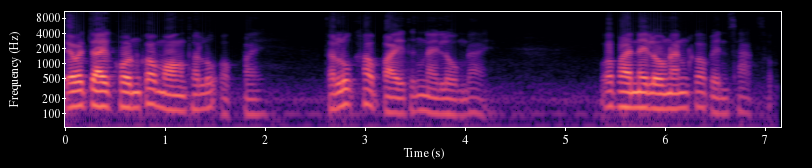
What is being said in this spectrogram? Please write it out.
แต่ว่าใจคนก็มองทะลุออกไป ทะลุเข้าไปถึงในโลงได้ ว่าภายในโลงนั้นก็เป็นซากศพ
